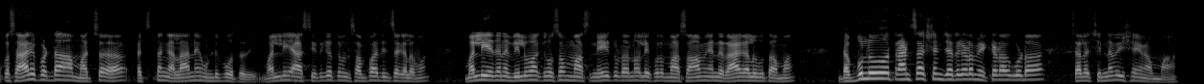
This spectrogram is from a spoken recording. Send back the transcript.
ఒకసారి పడ్డ ఆ మచ్చ ఖచ్చితంగా అలానే ఉండిపోతుంది. మళ్ళీ ఆ స్థితిగతులను సంపాదించగలమా? మళ్ళీ ఏదైనా విలువ కోసం మా స్నేహితుడనో లేకపోతే మా స్వామి అని రాగలుగుతామా? డబ్బులు ట్రాన్సాక్షన్ జరగడం ఎక్కడా కూడా చాలా చిన్న విషయం అమ్మా.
